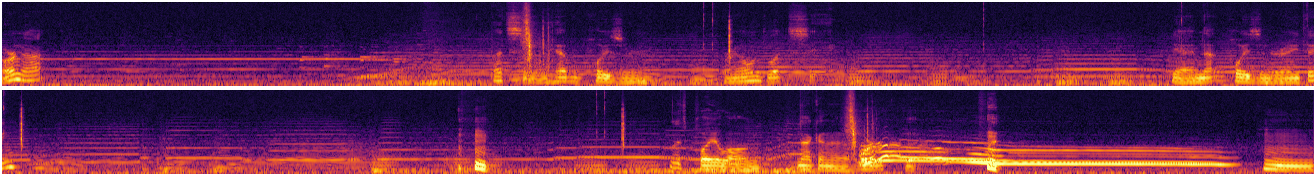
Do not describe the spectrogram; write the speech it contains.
Or not. Let's see, we have a poisoner round. Let's see. Yeah, I'm not poisoned or anything. Let's play along. Not gonna work, but... hmm.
